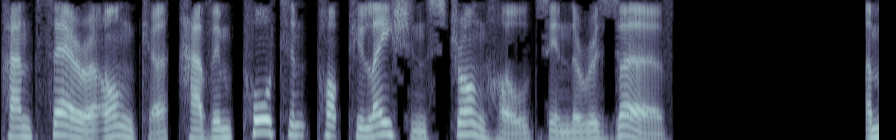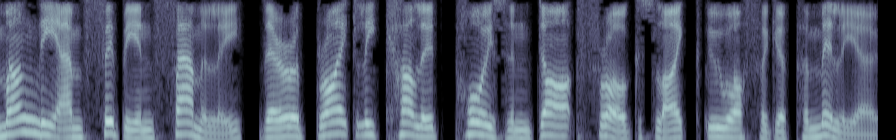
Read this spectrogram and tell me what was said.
Panthera onca have important population strongholds in the reserve. Among the amphibian family, there are brightly colored poison dart frogs like Oophaga pumilio.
